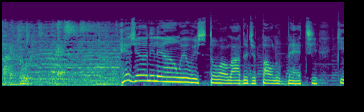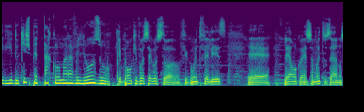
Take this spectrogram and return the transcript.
vagatura, essa. Regiane Leão, eu estou ao lado de Paulo Betti. Querido, que espetáculo maravilhoso. Que bom que você gostou, fico muito feliz. É, Leão, conheço há muitos anos,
